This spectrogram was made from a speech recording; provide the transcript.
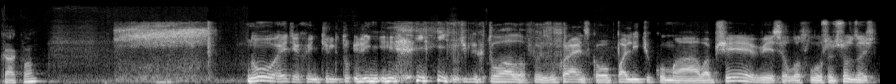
Как вам? Ну, этих интеллекту... интеллектуалов из украинского политикума вообще весело слушать. Что значит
